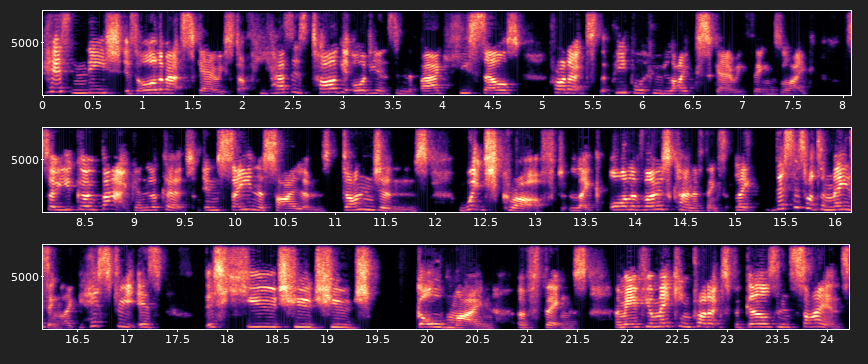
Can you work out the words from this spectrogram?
his niche is all about scary stuff. He has his target audience in the bag. He sells products that people who like scary things like so you go back and look at insane asylums, dungeons, witchcraft, like all of those kind of things. Like this is what's amazing. Like history is this huge, huge, huge gold mine of things. I mean, if you're making products for girls in science,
